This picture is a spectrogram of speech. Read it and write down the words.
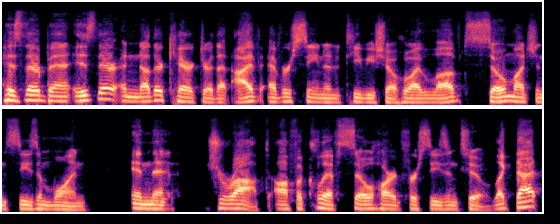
has there been is there another character that I've ever seen in a TV show who I loved so much in season one and then mm-hmm. dropped off a cliff so hard for season two? Like that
